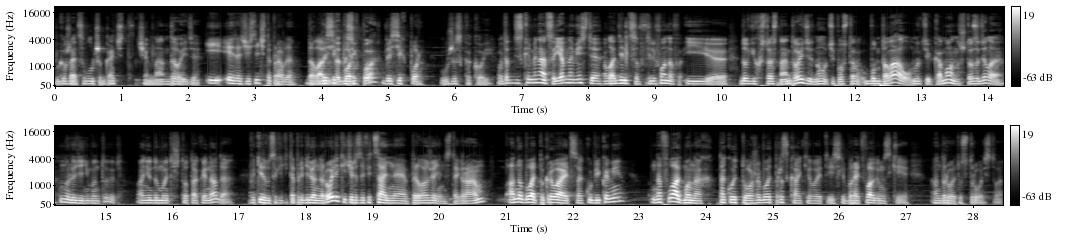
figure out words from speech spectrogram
выгружаются в лучшем качестве, чем на андроиде. И это частично правда. Да ладно, сих до, пор. сих пор? До сих пор. Ужас какой. Вот это дискриминация. Я бы на месте владельцев телефонов и э, других устройств на андроиде, ну, типа, уста- бунтовал. Ну, типа, come on, что за дела? Ну, люди не бунтуют. Они думают, что так и надо. Выкидываются какие-то определенные ролики через официальное приложение Instagram. Оно бывает покрывается кубиками. На флагманах такой тоже бывает проскакивает, если брать флагманские Android устройства.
